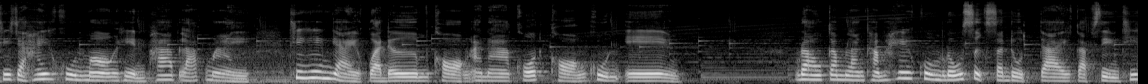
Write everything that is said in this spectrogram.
ที่จะให้คุณมองเห็นภาพลักษณ์ใหม่ ที่ยิ่งใหญ่กว่าเดิมของอนาคตของคุณเอง เรากำลังทำให้คุณรู้สึกสะดุดใจกับสิ่งที่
